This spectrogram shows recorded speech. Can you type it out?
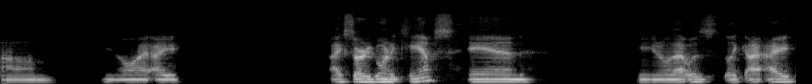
um, you know, I, I I started going to camps, and you know, that was like I, I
